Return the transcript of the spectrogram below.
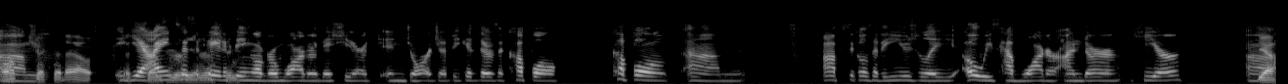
um check that out. That yeah, I sounds really it being over water this year in Georgia because there's a couple couple um obstacles that they usually always have water under here. Um, Yeah.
